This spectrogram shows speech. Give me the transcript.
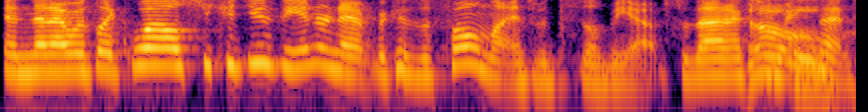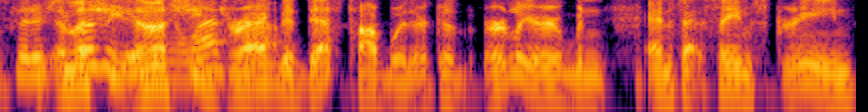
And then I was like, well, she could use the internet because the phone lines would still be up. So that actually makes sense. But if she unless she unless she laptop, dragged a desktop with her, because earlier when and it's that same screen,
